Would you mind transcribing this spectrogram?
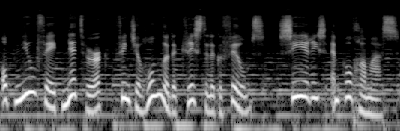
Op New Network vind je honderden christelijke films, series en programma's.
